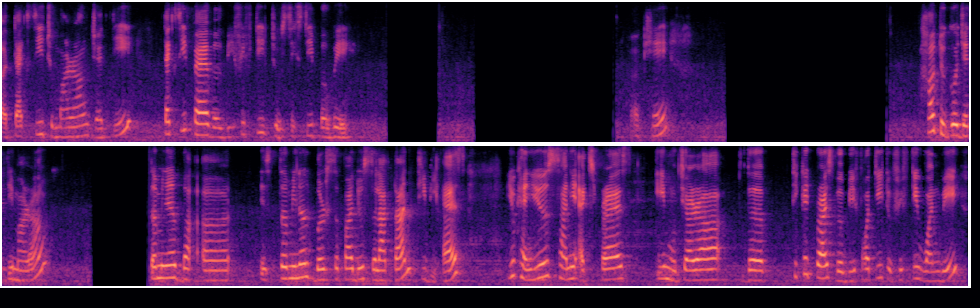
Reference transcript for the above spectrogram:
a taxi to Marang Jetty. Taxi fare will be 50 to 60 per way. Okay. how to go Jetty Marang. Terminal uh, is Terminal Bersepadu Selatan TBS. You can use Sunny Express, E Mutiara. The ticket price will be 40 to 50 one way.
